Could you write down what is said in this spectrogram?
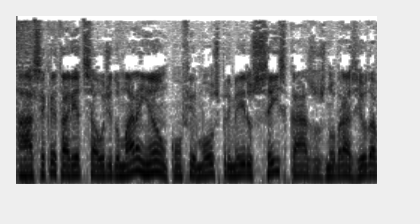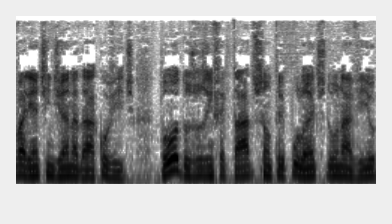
A Secretaria de Saúde do Maranhão confirmou os primeiros seis casos no Brasil da variante indiana da Covid. Todos os infectados são tripulantes do navio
